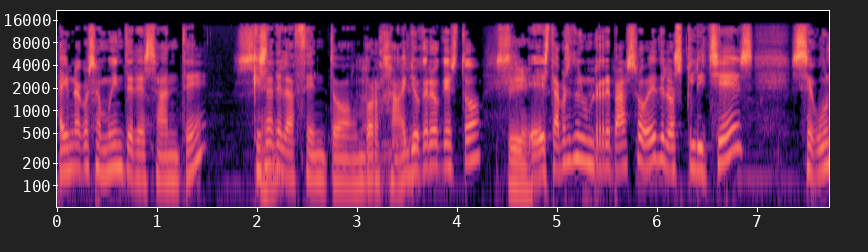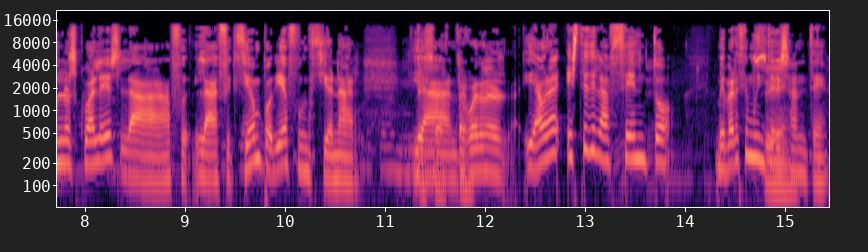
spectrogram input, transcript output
Hay una cosa muy interesante que es la del acento, Borja. Yo creo que esto eh, estamos haciendo un repaso eh, de los clichés según los cuales la, la ficción podía funcionar. Recuerdo, y ahora este del acento me parece muy interesante.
